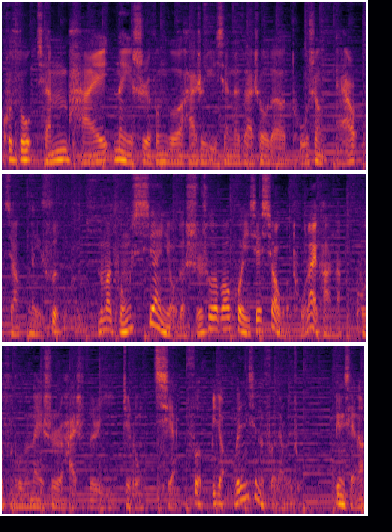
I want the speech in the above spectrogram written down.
库斯图前排内饰风格还是与现在在售的途胜 L 相类似。那么从现有的实车包括一些效果图来看呢，库斯图的内饰还是以这种浅色、比较温馨的色调为主，并且呢，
